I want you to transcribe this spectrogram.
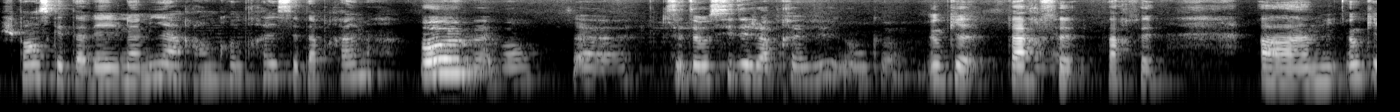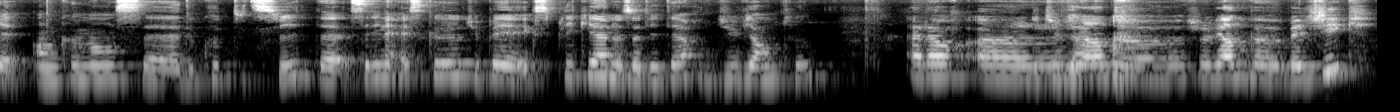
je pense que tu avais une amie à rencontrer cet après-midi. Oui, mais bon, c'était aussi déjà prévu. Donc, ok, parfait, parfait. ok, on commence du coup tout de suite. Céline, est-ce que tu peux expliquer à nos auditeurs vient tout? Alors, je, viens de, je viens de Belgique,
